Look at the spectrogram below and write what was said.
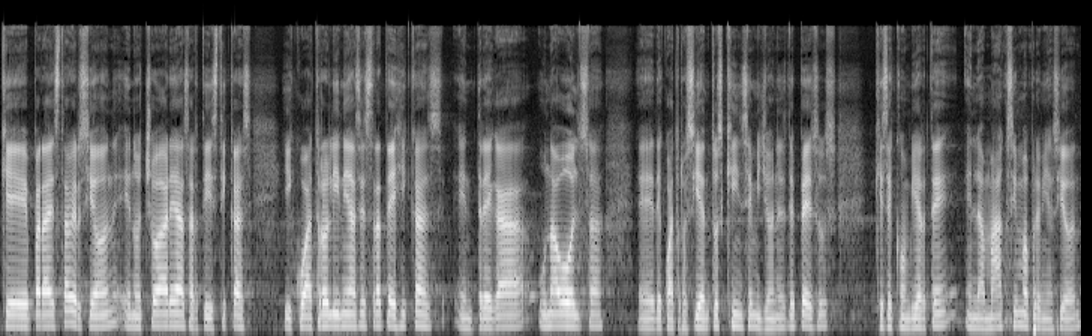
que para esta versión en ocho áreas artísticas y cuatro líneas estratégicas entrega una bolsa eh, de 415 millones de pesos que se convierte en la máxima premiación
